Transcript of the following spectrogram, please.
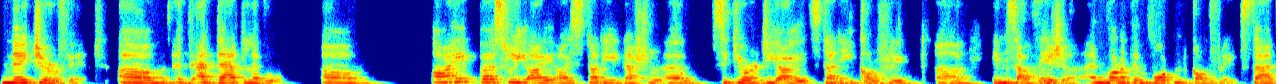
nature of it um, at, at, that level. Um, I personally, I, I study national uh, security, I study conflict uh, in South Asia. And one of the important conflicts that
